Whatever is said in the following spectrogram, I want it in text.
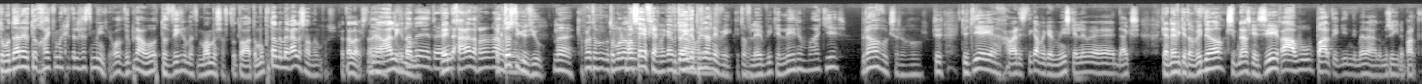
το μοντάρε το χάκι μέχρι τελευταία στιγμή. Και εγώ δίπλα, εγώ το δείχνουμε, θυμάμαι σε αυτό το άτομο που ήταν μεγάλος άνθρωπος. Κατάλαβες. Ήταν Ναι, άλλη ήταν, γνώμη. ε, Δεν 40 χρόνων Εκτός άνθρωπος. του YouTube. Ναι. Και απλά το, το μόνο Μας άτομο έφτιαχνε κάποιο που το είδε πράγμα, πριν ναι. ανέβει. Και το βλέπει και λέει ρε μάκε, μπράβο, ξέρω εγώ. Και, και εκεί χαβαριστήκαμε κι εμείς και λέμε «Ε, εντάξει. Και ανέβηκε το βίντεο, ξυπνάς κι εσύ. Α, μου πάρτι εκείνη τη μέρα, νομίζω έγινε πάρτι.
